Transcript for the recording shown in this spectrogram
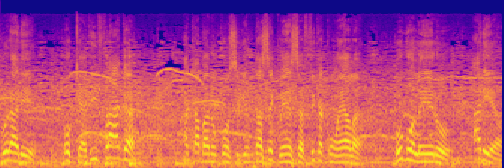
por ali. O Kevin Fraga. Acaba não conseguindo dar sequência. Fica com ela o goleiro Ariel.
